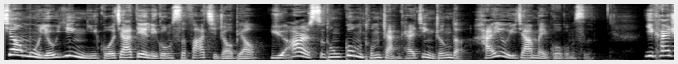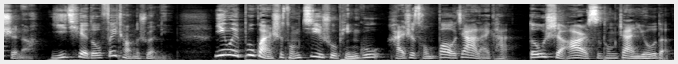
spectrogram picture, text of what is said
项目由印尼国家电力公司发起招标，与阿尔斯通共同展开竞争的还有一家美国公司。一开始呢，一切都非常的顺利，因为不管是从技术评估还是从报价来看，都是阿尔斯通占优的。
